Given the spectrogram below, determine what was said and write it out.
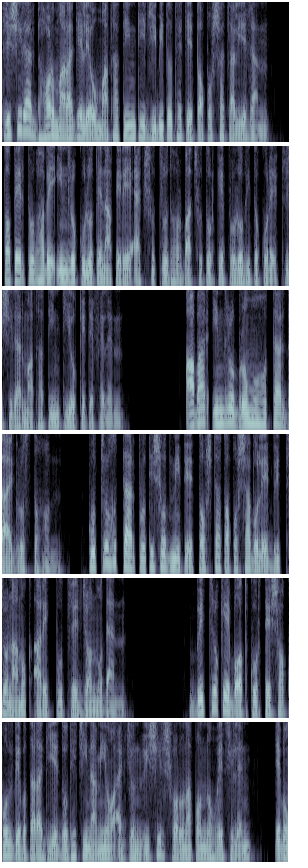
ত্রিশিরার ধর মারা গেলেও মাথা তিনটি জীবিত থেকে তপস্যা চালিয়ে যান। তপের প্রভাবে ইন্দ্র কুলোতে না পেরে এক সূত্রধর বা ছুতরকে প্রলোভিত করে ত্রিশিরার মাথা তিনটিও কেটে ফেলেন। আবার ইন্দ্র ব্রহ্মহত্যার দায়গ্রস্ত হন। পুত্রহত্যার প্রতিশোধ নিতে তষ্টা তপস্যা বলে বৃত্র নামক আরেক পুত্রের জন্ম দেন। বৃত্রকে বধ করতে সকল দেবতারা গিয়ে দধিচি নামীয় একজন ঋষির শরণাপন্ন হয়েছিলেন এবং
